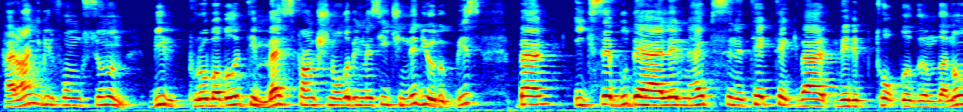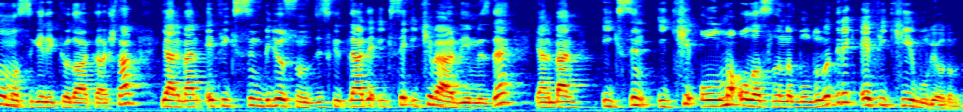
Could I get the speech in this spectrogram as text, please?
herhangi bir fonksiyonun bir probability mass function olabilmesi için ne diyorduk biz? Ben x'e bu değerlerin hepsini tek tek ver, verip topladığımda ne olması gerekiyordu arkadaşlar? Yani ben fx'in biliyorsunuz diskritlerde x'e 2 verdiğimizde yani ben x'in 2 olma olasılığını bulduğumda direkt f2'yi buluyordum.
